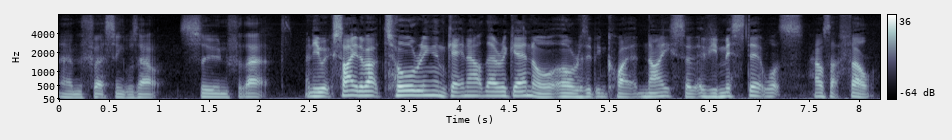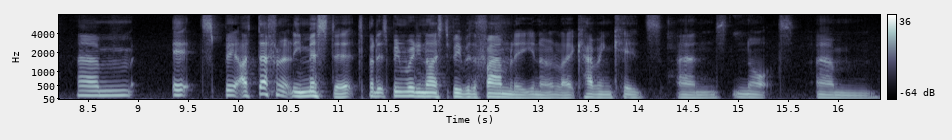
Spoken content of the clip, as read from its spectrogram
um, the first single's out soon for that. And are you excited about touring and getting out there again, or or has it been quite nice? Have have you missed it? What's how's that felt? Um, it's been I've definitely missed it, but it's been really nice to be with the family. You know, like having kids and not, um,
